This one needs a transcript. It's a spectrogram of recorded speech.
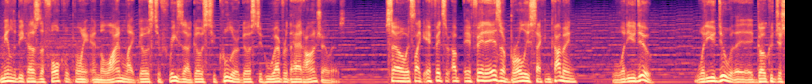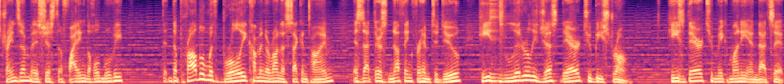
mainly because the focal point and the limelight goes to Frieza, goes to Cooler, goes to whoever the head honcho is. So it's like if it's a, if it is a Broly second coming, what do you do? What do you do with it? Goku just trains him. It's just fighting the whole movie. The problem with Broly coming around a second time is that there's nothing for him to do. He's literally just there to be strong. He's there to make money and that's it.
